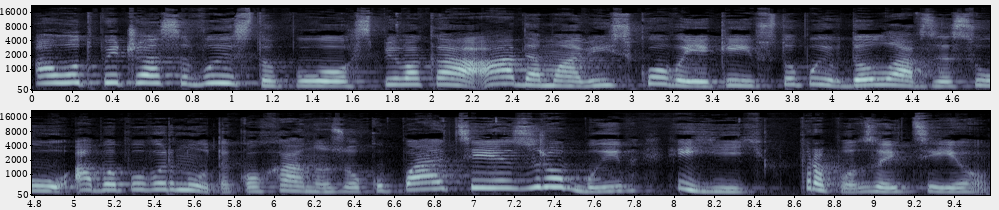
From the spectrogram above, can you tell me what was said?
А от під час виступу співака Адама, військовий, який вступив до лав ЗСУ, аби повернути кохану з окупації, зробив їй пропозицію.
